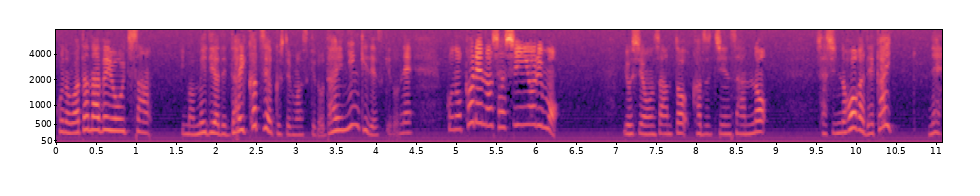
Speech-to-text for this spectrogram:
この渡辺陽一さん、今メディアで大活躍してますけど、大人気ですけどね、この彼の写真よりも、よしおんさんとかずちんさんの写真の方がでかい。ね。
